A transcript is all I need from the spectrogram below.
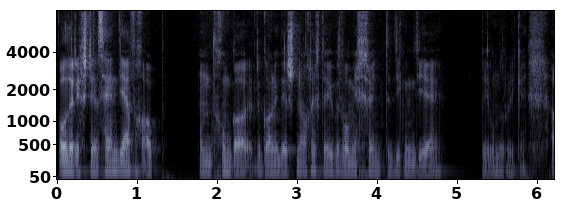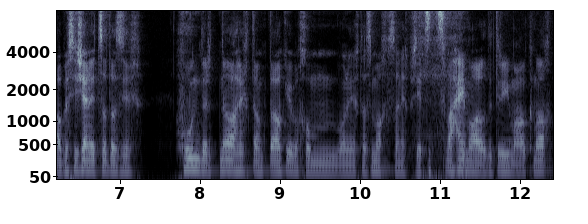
Oder ich stelle das Handy einfach ab und komme gar, gar nicht erst Nachrichten über, die mich könnten irgendwie beunruhigen. Aber es ist auch nicht so, dass ich 100 Nachrichten am Tag bekomme, wo ich das mache. Das habe ich bis jetzt zweimal oder dreimal gemacht,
